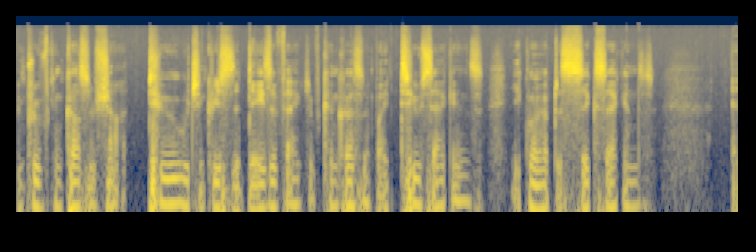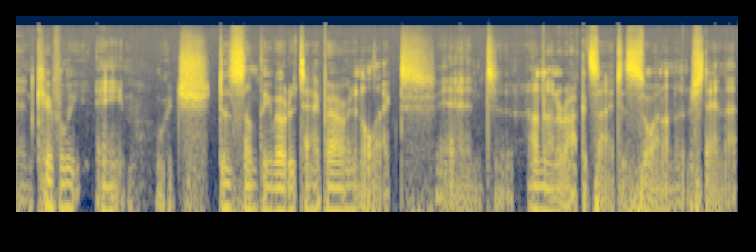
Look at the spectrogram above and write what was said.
improved concussive shot 2, which increases the daze effect of concussive by 2 seconds, equaling up to 6 seconds, and carefully aim, which does something about attack power and intellect, and uh, I'm not a rocket scientist, so I don't understand that.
